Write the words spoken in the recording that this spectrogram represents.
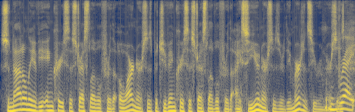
So not only have you increased the stress level for the OR nurses, but you've increased the stress level for the ICU nurses or the emergency room nurses. Right.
